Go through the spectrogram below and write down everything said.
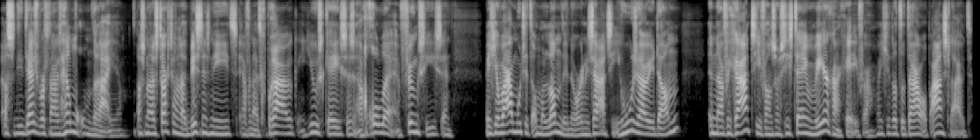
als we die dashboards nou eens helemaal omdraaien. Als we nou starten vanuit business needs en vanuit gebruik en use cases en rollen en functies. En weet je, waar moet het allemaal landen in de organisatie? Hoe zou je dan een navigatie van zo'n systeem weer gaan geven? Weet je, dat het daarop aansluit.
